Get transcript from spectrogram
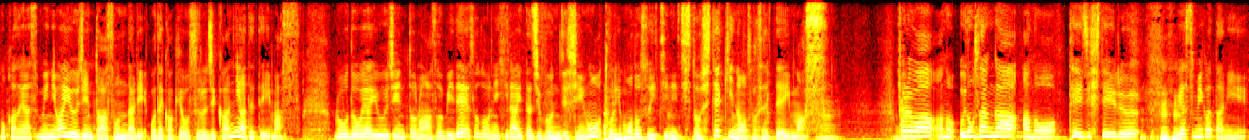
他の休みには友人と遊んだりお出かけをする時間に当てています。労働や友人との遊びで外に開いた自分自身を取り戻す一日として機能させています。これは、あの、宇野さんが、あの、提示している 休み方に、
